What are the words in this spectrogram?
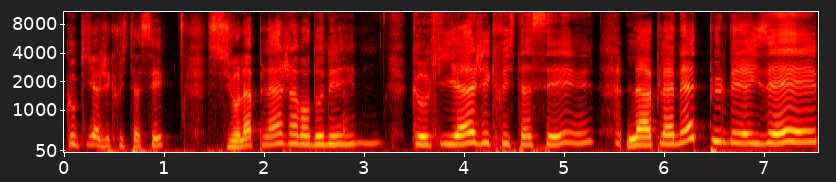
coquillage et crustacés sur la plage abandonnée, coquillage et crustacés, la planète pulvérisée.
